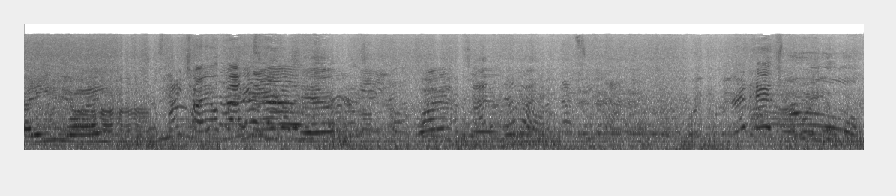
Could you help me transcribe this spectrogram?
Ready? One. My child back there. Two. One. Dreadheads rule.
